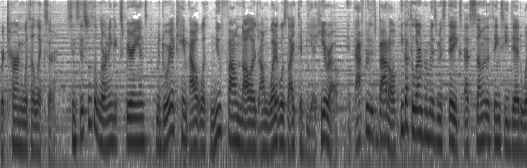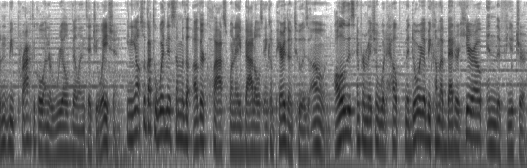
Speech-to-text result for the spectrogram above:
Return with Elixir. Since this was a learning experience, Midoriya came out with newfound knowledge on what it was like to be a hero, and after this battle, he got to learn from his mistakes as some of the things he did wouldn't be practical in a real villain situation. And he also got to witness some of the other Class 1A battles and compare them to his own. All of this information would help Midoriya become a better hero in the future.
